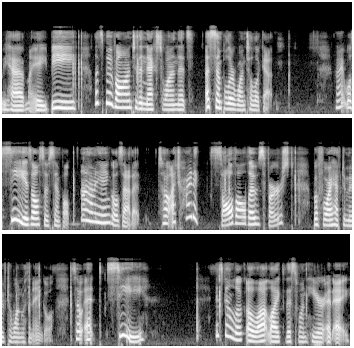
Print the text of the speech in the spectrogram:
we have my AB. Let's move on to the next one that's a simpler one to look at. All right, well, C is also simple. I don't have any angles at it. So I try to solve all those first before I have to move to one with an angle. So at C, it's going to look a lot like this one here at A.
